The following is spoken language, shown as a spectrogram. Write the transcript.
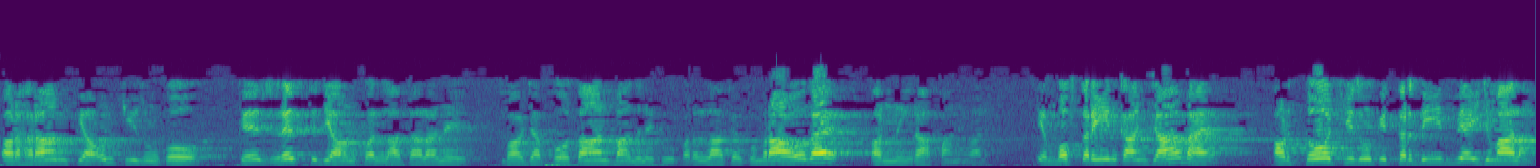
اور حرام کیا ان چیزوں کو کہ رزق دیا ان کو اللہ تعالیٰ نے۔ بہت جب بہتان باندھنے کے اوپر اللہ کے گمراہ ہو گئے اور نہیں راہ پانے والے۔ یہ مفترین کا انجام ہے اور دو چیزوں کی تردید بھی ہے اجمالا۔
